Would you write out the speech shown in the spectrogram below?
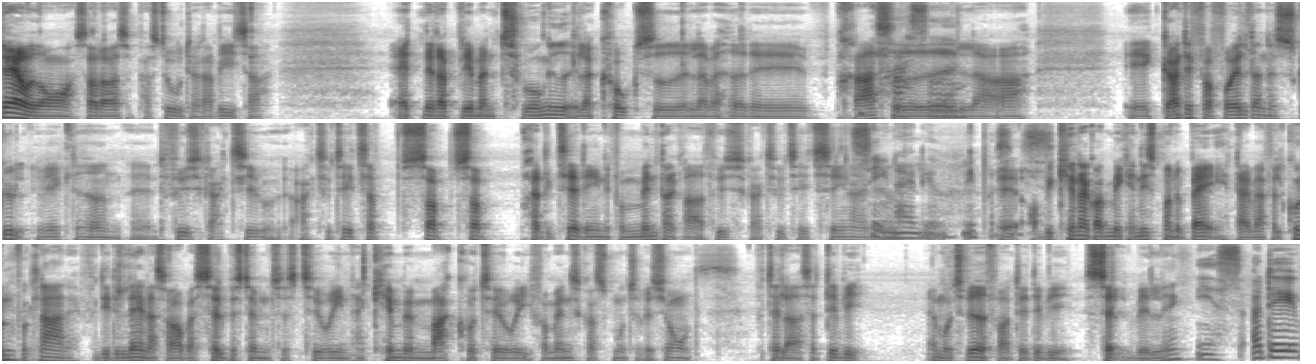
Derudover så er der også et par studier, der viser, at netop bliver man tvunget, eller kokset, eller hvad hedder det, Presset. presset. eller øh, gør det for forældrenes skyld i virkeligheden, øh, det fysisk aktive aktivitet, så, så, så prædikterer det egentlig for mindre grad fysisk aktivitet senere. Senere i livet, lige præcis. Øh, og vi kender godt mekanismerne bag, der i hvert fald kunne forklare det, fordi det læner sig op af selvbestemmelsesteorien, her kæmpe makroteori for menneskers motivation, fortæller os, at det vi er motiveret for, det er det, vi selv vil. Ikke? Yes, og det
